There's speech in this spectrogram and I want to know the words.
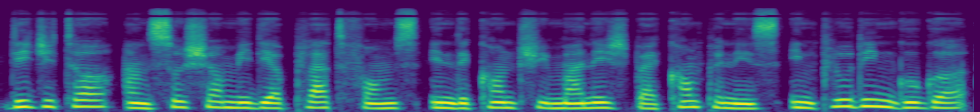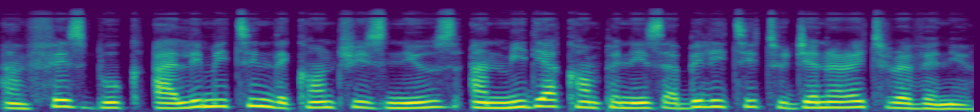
digital and social media platforms in the country managed by companies including Google and Facebook are limiting the country's news and media companies' ability to generate revenue.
